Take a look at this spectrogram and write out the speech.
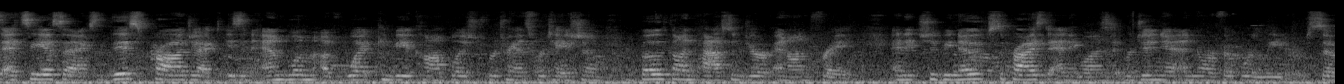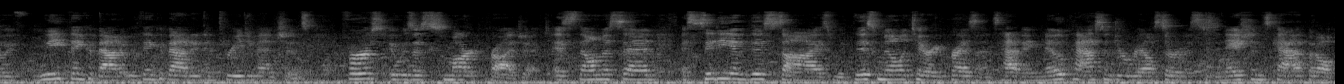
at CSX, this project is an emblem of what can be accomplished for transportation, both on passenger and on freight. And it should be no surprise to anyone that Virginia and Norfolk were leaders. So if we think about it, we think about it in three dimensions. First, it was a smart project. As Thelma said, a city of this size with this military presence having no passenger rail service to the nation's capital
